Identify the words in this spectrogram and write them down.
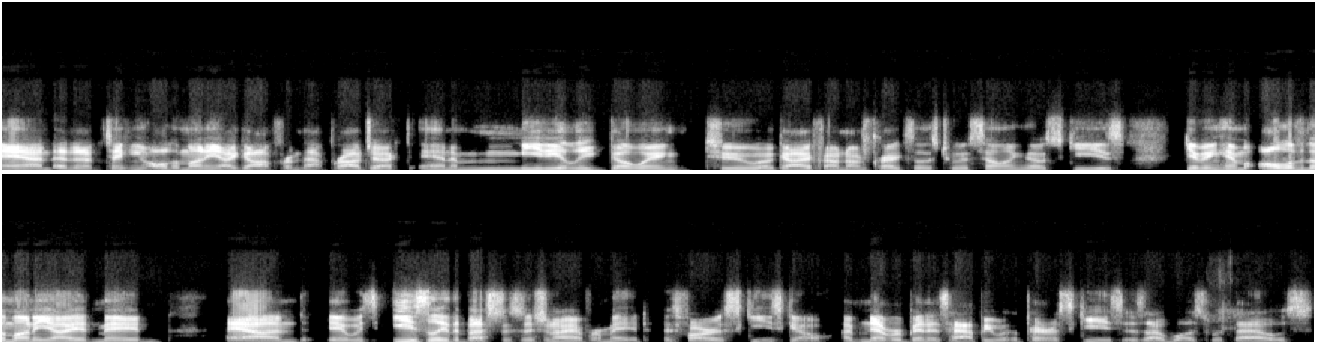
and ended up taking all the money I got from that project and immediately going to a guy I found on Craigslist who was selling those skis, giving him all of the money I had made. And it was easily the best decision I ever made as far as skis go. I've never been as happy with a pair of skis as I was with those.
